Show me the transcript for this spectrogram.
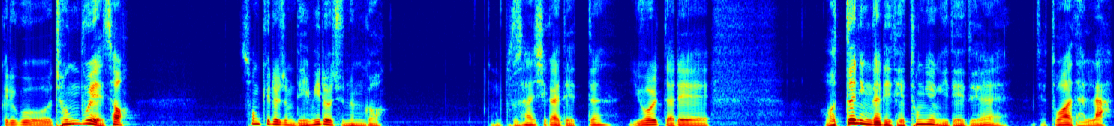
그리고 정부에서 손길을 좀 내밀어 주는 거. 부산시가 됐든 6월 달에 어떤 인간이 대통령이 되든 도와달라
